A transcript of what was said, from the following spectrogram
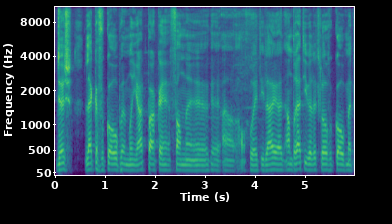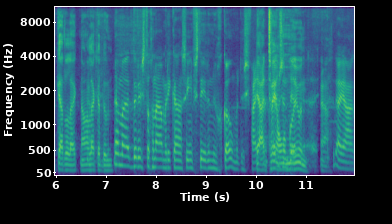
Dus lekker verkopen, een miljard pakken van, uh, uh, hoe heet die lui? Andretti wil het geloof ik kopen met Cadillac. Nou, lekker doen. Ja, maar er is toch een Amerikaanse investeerder nu gekomen. Dus ja, 200 miljoen. Uh, ja. Nou ja,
